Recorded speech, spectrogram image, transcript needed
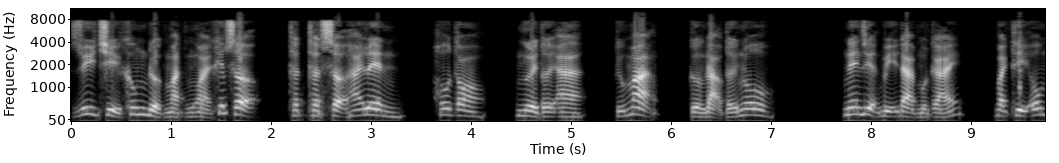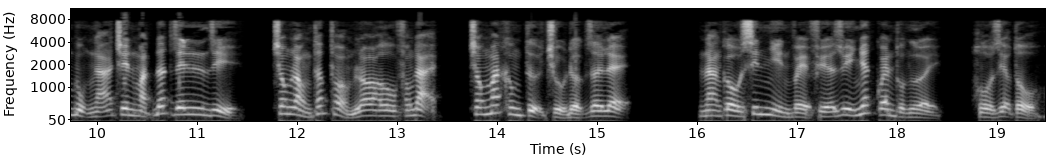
duy chỉ không được mặt ngoài khiếp sợ, thật thật sợ hãi lên, hô to, người tới à, cứu mạng, cường đạo tới ngô. Nên diện bị đạp một cái, bạch thị ôm bụng ngã trên mặt đất rên rỉ, trong lòng thấp thỏm lo âu phóng đại, trong mắt không tự chủ được rơi lệ. Nàng cầu xin nhìn về phía duy nhất quen thuộc người, hồ diệu tổ.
